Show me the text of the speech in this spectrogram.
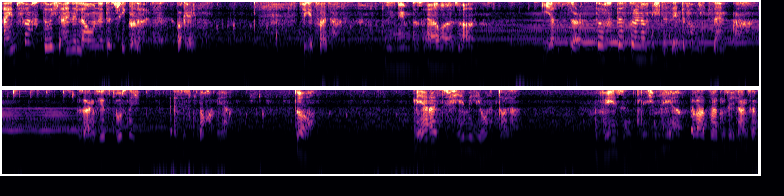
Einfach durch eine Laune des Schicksals. Okay. Wie geht's weiter? Sie nehmen das Erbe also an. Yes, Sir. Doch das soll noch nicht das Ende vom Lied sein. Sagen Sie jetzt bloß nicht, es ist noch mehr. Doch. Mehr als 4 Millionen Dollar? Wesentlich mehr. Wart, warten Sie, langsam.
